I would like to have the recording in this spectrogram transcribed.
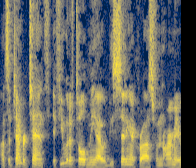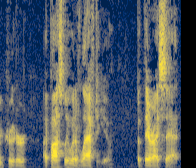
On September 10th, if you would have told me I would be sitting across from an Army recruiter, I possibly would have laughed at you. But there I sat.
